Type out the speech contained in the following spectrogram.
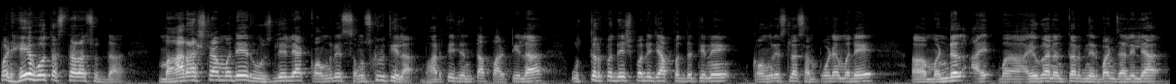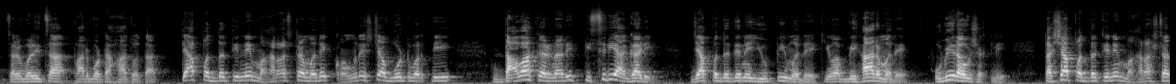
पण हे होत असताना सुद्धा महाराष्ट्रामध्ये रुजलेल्या काँग्रेस संस्कृतीला भारतीय जनता पार्टीला उत्तर प्रदेशमध्ये ज्या पद्धतीने काँग्रेसला संपवण्यामध्ये मंडल आय- आयोगानंतर निर्माण झालेल्या चळवळीचा फार मोठा हात होता. त्या पद्धतीने महाराष्ट्रामध्ये काँग्रेसच्या वोटवरती दावा करणारी तिसरी आघाडी ज्या पद्धतीने युपीमध्ये किंवा बिहारमध्ये उभी राहू शकली तशा पद्धतीने महाराष्ट्रात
